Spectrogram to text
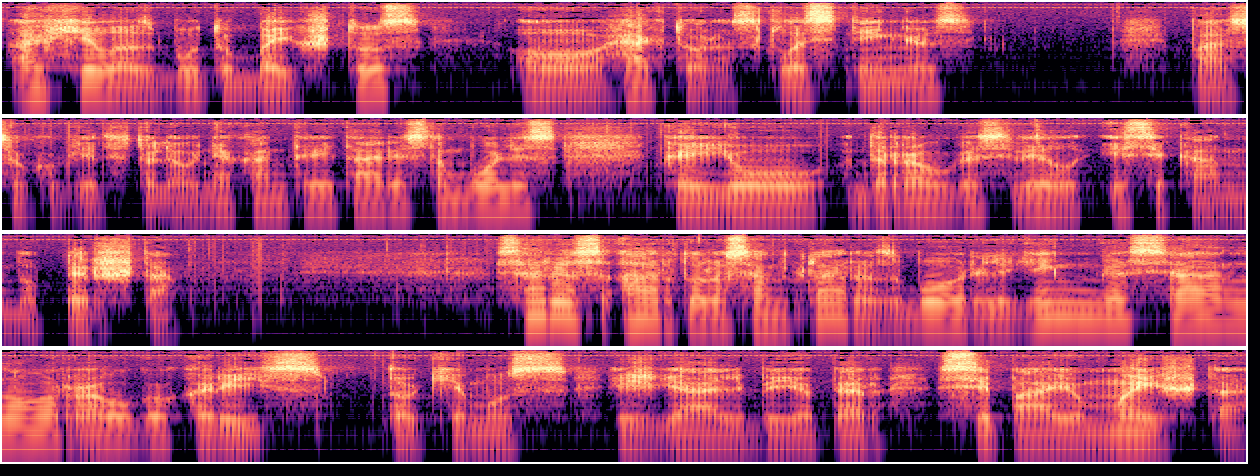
Achilas būtų baigštus, o Hektoras klastingas? Pasakokit toliau nekantriai tarė Stambolis, kai jo draugas vėl įsikando pirštą. Seras Arturas Ankleras buvo religingas seno raugo karys. Tokie mus išgelbėjo per sipajų maištą,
